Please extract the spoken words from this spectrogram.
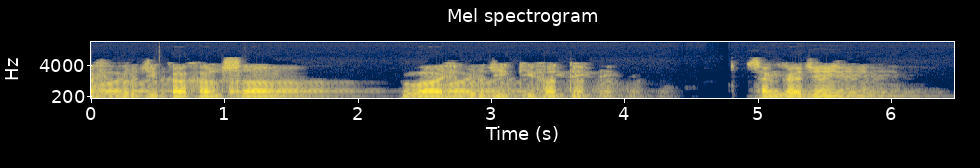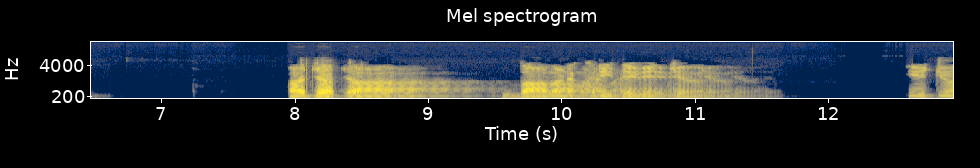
ਵਾਹਿਗੁਰੂ ਜੀ ਕਾ ਖਾਲਸਾ, ਵਾਹਿਗੁਰੂ ਜੀ ਕੀ ਫਤਿਹ। ਸੰਗਤ ਜੀ, ਅੱਜ ਆਪਾਂ 52 ਅੱਖਰੀ ਦੇ ਵਿੱਚ ਇਹ ਜੋ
